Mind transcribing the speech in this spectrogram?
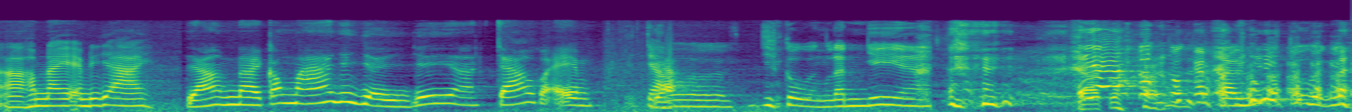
À, hôm nay em đi với ai dạ hôm nay có má với dì với à, cháu của em. Chào Dạ. với cô Quyền Linh với ờ, cô Cát Tường với chú Quyền Linh.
